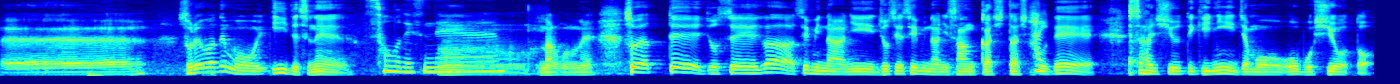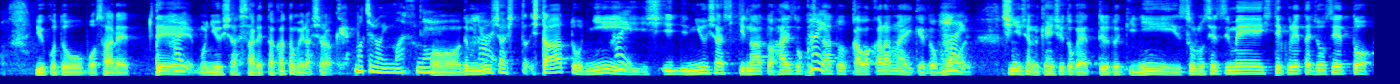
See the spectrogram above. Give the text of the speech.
えそれはでもいいですね。そうですね。うんなるほどね。そうやって女性がセミナーに女性セミナーに参加した人で、最終的にじゃあもう応募しようということで応募されて、はい。もう入社された方もいらっしゃるわけ。もちろんいますね。でも入社した,、した後に、はい。し入社式の後配属した後かわからないけども、はい。新入社の研修とかやってる時にその説明してくれた女性と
